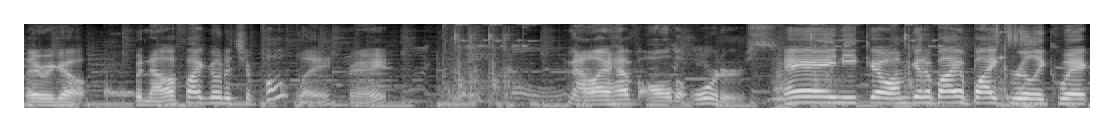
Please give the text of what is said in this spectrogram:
There we go. But now if I go to Chipotle, right? Now I have all the orders. Hey, Nico, I'm gonna buy a bike really quick.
